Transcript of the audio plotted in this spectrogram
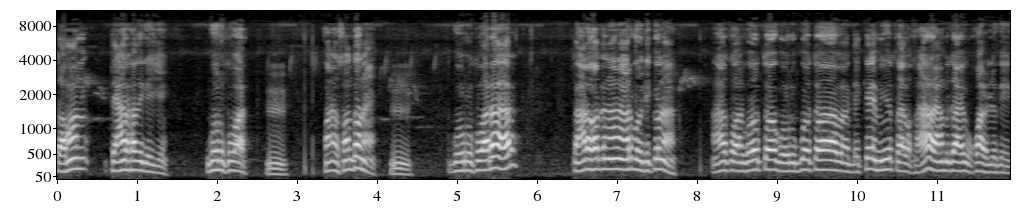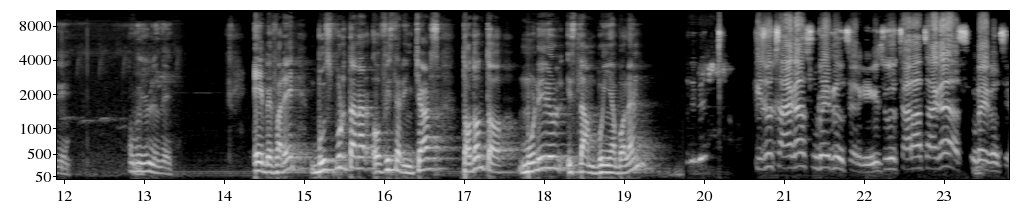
তখন টেঙার সাথে গেছে গরু তোয়ার মানে সন্তানে? গরু তোয়ার আর তার সাথে না আর বই দেখো না আর গরু তো গরু গো তো দেখে আমি খাওয়া আমি যাই লোকে অফিসের লোকে এই ব্যাপারে বুসপুর থানার অফিসার ইনচার্জ তদন্ত মনিরুল ইসলাম ভুঁইয়া বলেন কিছু চা গাছ উড়াই ফেলছে আর কি কিছু চারা চা গাছ উড়াই ফেলছে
